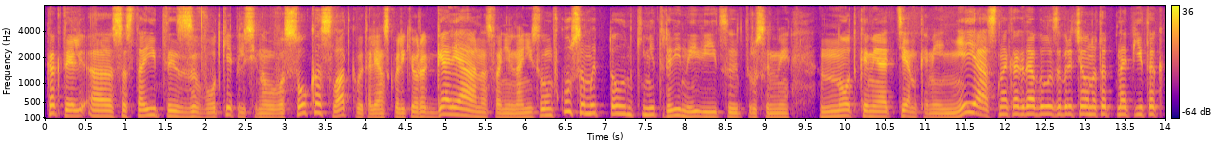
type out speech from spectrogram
Коктейль э, состоит из водки, апельсинового сока, сладкого итальянского ликера галиана с ванильно-анисовым вкусом и тонкими травяными и цитрусами нотками, оттенками. Неясно, когда был изобретен этот напиток,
